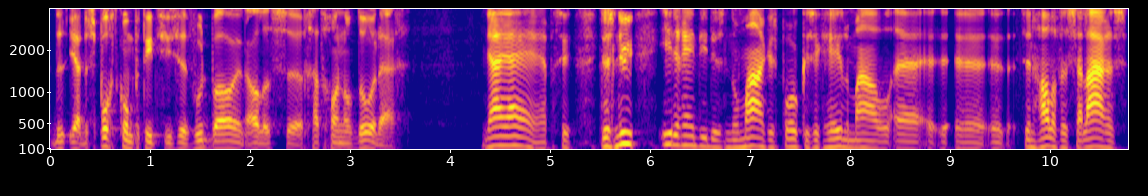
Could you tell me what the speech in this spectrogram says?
de, ja, de sportcompetities, de voetbal en alles uh, gaat gewoon nog door daar. Ja, ja, ja, ja, precies. Dus nu, iedereen die dus normaal gesproken zich helemaal uh, uh, uh, zijn halve salaris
